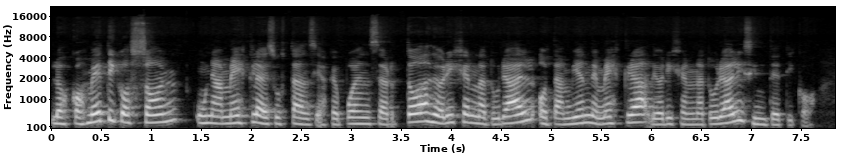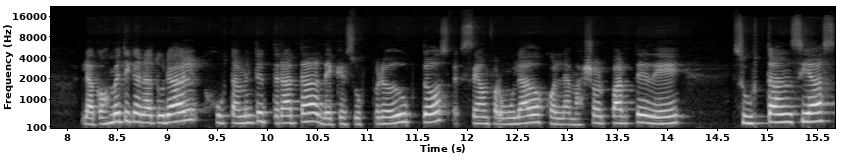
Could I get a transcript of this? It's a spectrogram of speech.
Los cosméticos son una mezcla de sustancias que pueden ser todas de origen natural o también de mezcla de origen natural y sintético. La cosmética natural justamente trata de que sus productos sean formulados con la mayor parte de sustancias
